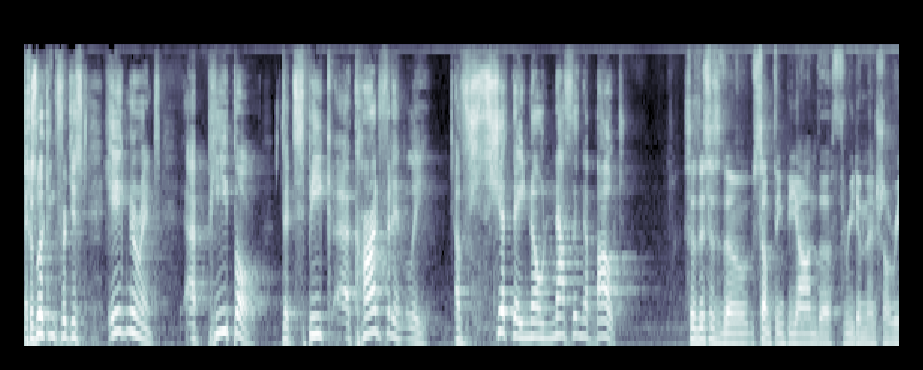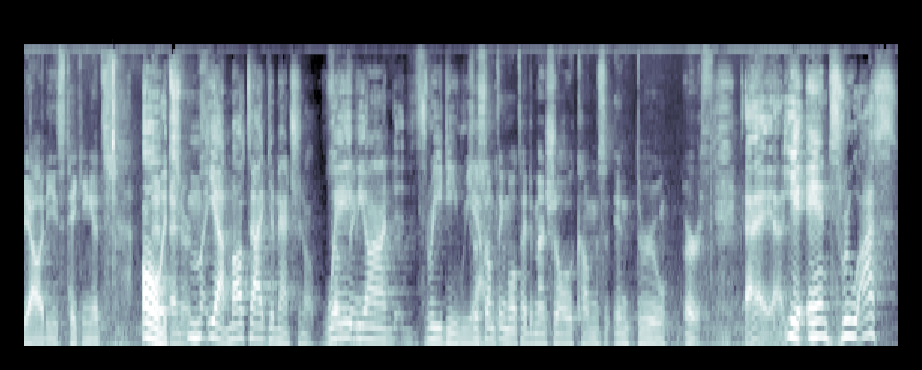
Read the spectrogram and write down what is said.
it's so, looking for just ignorant people that speak confidently of shit they know nothing about. So this is the something beyond the three-dimensional realities taking its. Oh, it's m- yeah, multi-dimensional, way something, beyond 3D reality. So something multi-dimensional comes in through Earth. Uh, yeah, and through us.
